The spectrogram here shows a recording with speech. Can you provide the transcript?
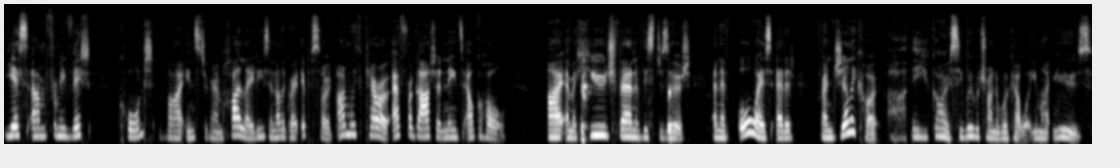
Yes, um, from Yvette Caunt via Instagram. Hi, ladies, another great episode. I'm with Caro. Affragata needs alcohol. I am a huge fan of this dessert and have always added Frangelico. Oh, there you go. See, we were trying to work out what you might use.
